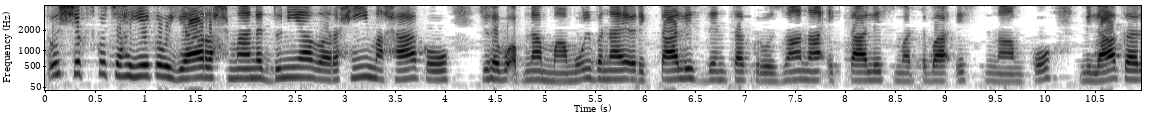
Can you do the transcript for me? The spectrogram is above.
تو اس شخص کو چاہیے کہ وہ یا رحمان دنیا و رحیم کو جو ہے وہ اپنا معمول بنائے اور اکتالیس دن تک روزانہ اکتالیس مرتبہ اس نام کو ملا کر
